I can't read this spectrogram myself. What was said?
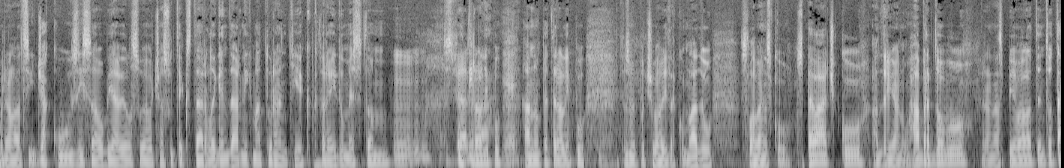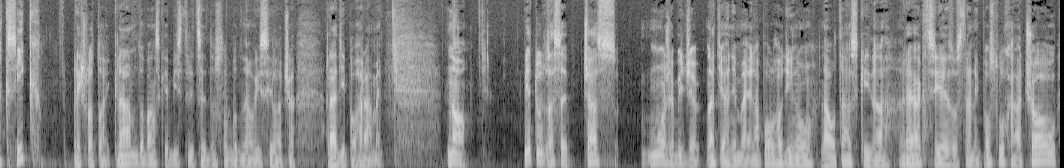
V relácii Jacuzzi sa objavil svojho času textár legendárnych maturantiek, ktoré idú mestom. Mm, to Petra Lipa, Lipu. Áno, Petra Lipu. Tu sme počúvali takú mladú slovenskú speváčku Adrianu Habrdovu, ktorá naspievala tento taxík. Prišlo to aj k nám do Banskej Bystrice, do Slobodného vysielača. Radi pohráme. No, je tu zase čas, môže byť, že natiahneme aj na pol hodinu na otázky, na reakcie zo strany poslucháčov.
